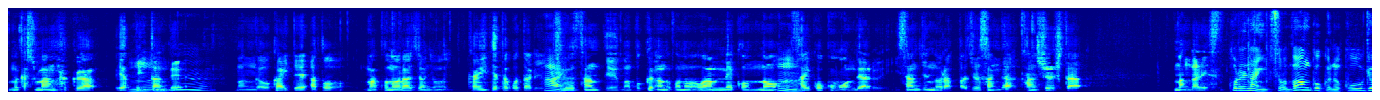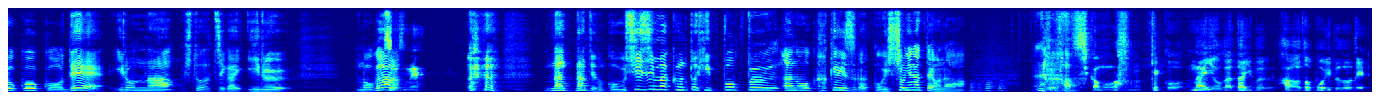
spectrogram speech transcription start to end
昔漫画家やっていたんで、うん。漫画を描いて、あと、まあ、このラジオにも一回出たことある、はい。13っていう、まあ、僕らのこのワンメコンうん。の最高顧問であるイ・サンジュンのラッパー13が監修した漫画です。これ何？そのバンコクの工業高校でいろんな人たちがいるのがそうですね。なんなんていうの？こう牛島君とヒップホップあの家系図がこう一緒になったようななんか。しかも結構内容がだいぶハードボイルドで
